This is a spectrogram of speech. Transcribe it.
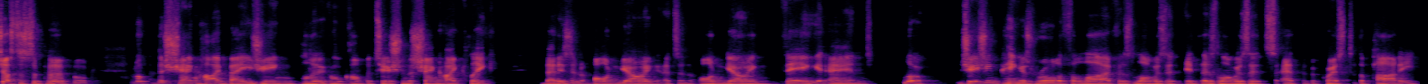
Just a superb book. Look, the Shanghai Beijing political competition, the Shanghai clique, that is an ongoing, it's an ongoing thing. And look, Xi Jinping is ruler for life as long as it, it as long as it's at the bequest of the party.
